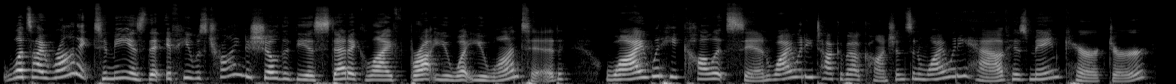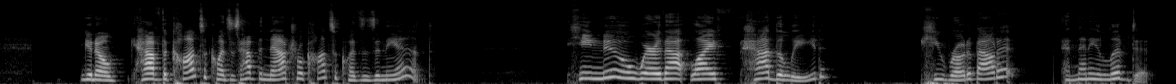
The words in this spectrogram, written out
what's ironic to me is that if he was trying to show that the aesthetic life brought you what you wanted, why would he call it sin? Why would he talk about conscience? And why would he have his main character you know, have the consequences, have the natural consequences in the end. He knew where that life had to lead. He wrote about it and then he lived it.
